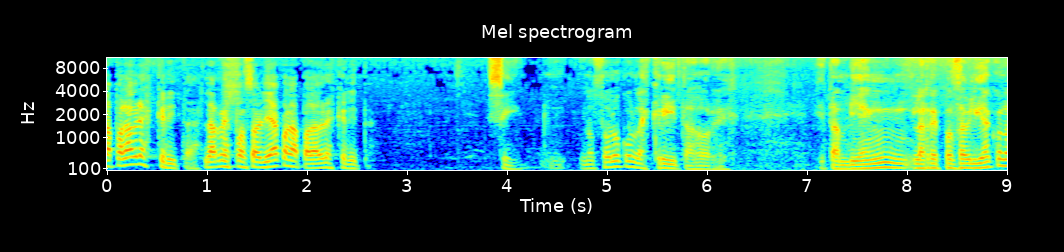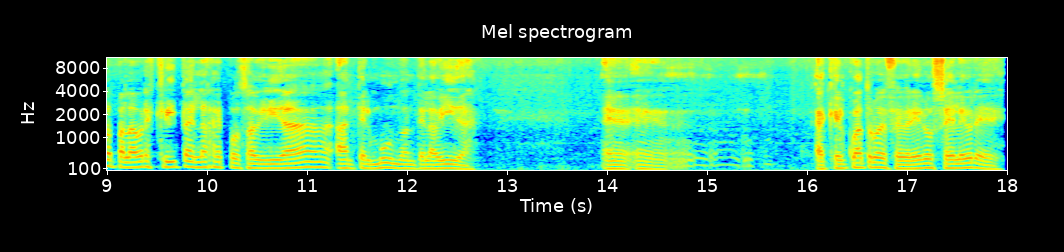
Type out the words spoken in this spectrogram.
la palabra escrita, la responsabilidad con la palabra escrita. Sí, no solo con la escrita, Jorge. Y también la responsabilidad con la palabra escrita es la responsabilidad ante el mundo, ante la vida. Eh, eh, aquel 4 de febrero célebre,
